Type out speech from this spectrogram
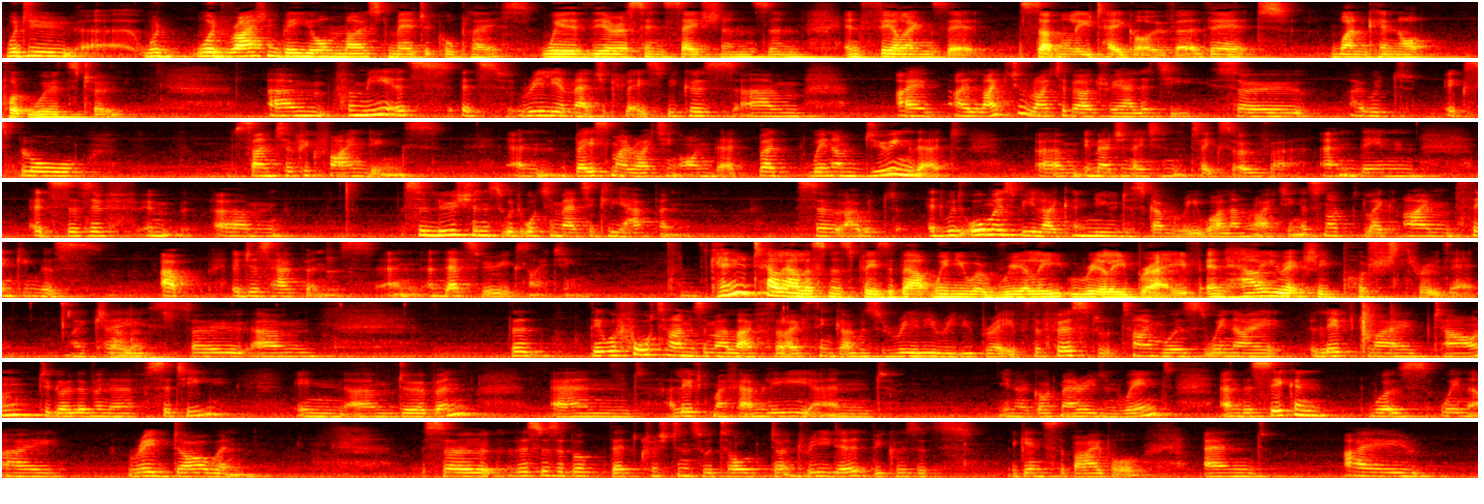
Would you uh, would would writing be your most magical place, where there are sensations and and feelings that suddenly take over that one cannot put words to? Um, for me, it's it's really a magic place because um, I I like to write about reality. So I would explore scientific findings and base my writing on that. But when I'm doing that, um, imagination takes over, and then it's as if um, um, solutions would automatically happen. So I would, it would almost be like a new discovery while I'm writing. It's not like I'm thinking this up; it just happens, and and that's very exciting. Can you tell our listeners, please, about when you were really, really brave and how you actually pushed through that? Okay, challenge? so um, the there were four times in my life that I think I was really, really brave. The first time was when I left my town to go live in a city in um, Durban, and I left my family and you know got married and went. And the second was when I read Darwin. So this was a book that Christians were told don't read it because it's against the Bible, and I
